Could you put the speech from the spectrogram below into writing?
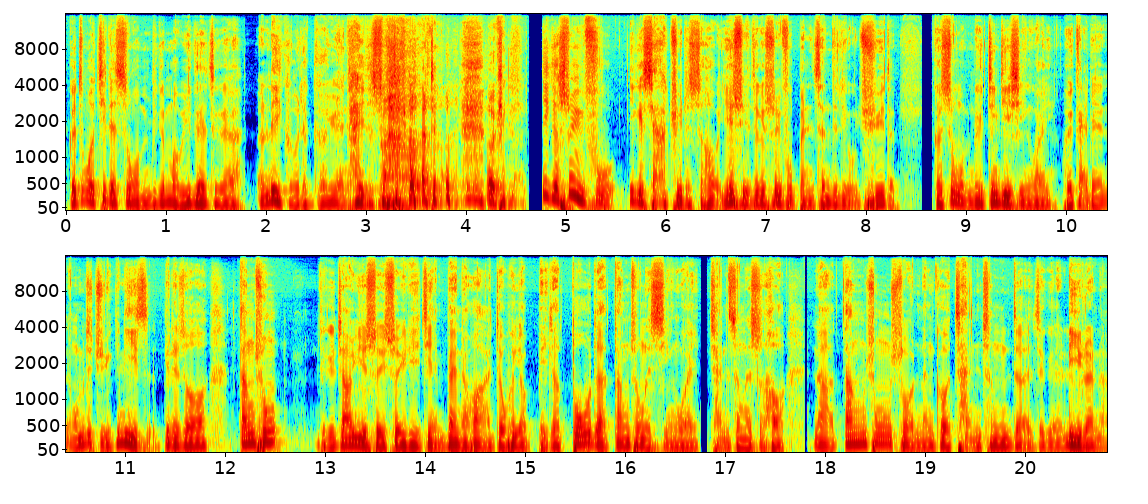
可是我记得是我们这个某一个这个内阁的阁员，他也是说的。OK，一个税负一个下去的时候，也许这个税负本身是扭曲的，可是我们这个经济行为会改变。我们就举一个例子，比如说当初。这个交易税税率减半的话，就会有比较多的当中的行为产生的时候，那当中所能够产生的这个利润呢，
